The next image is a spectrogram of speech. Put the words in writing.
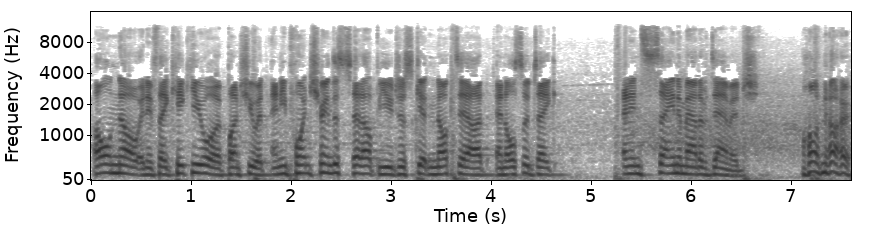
Oh no, and if they kick you or punch you at any point during the setup, you just get knocked out and also take an insane amount of damage. Oh no.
